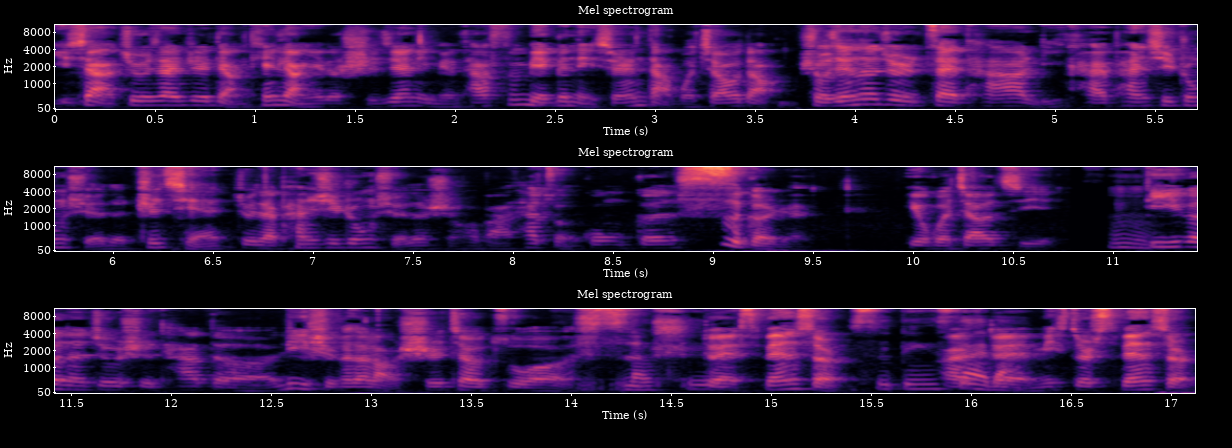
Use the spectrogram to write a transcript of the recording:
一下，就是在这两天两夜的时间里面，他分别跟哪些人打过交道？首先呢，就是在他离开潘西中学的之前，就在潘西中学的时候吧，他总共跟四个人有过交集。第一个呢，就是他的历史课的老师叫做斯，对，Spencer，斯宾塞，对，Mr. Spencer。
